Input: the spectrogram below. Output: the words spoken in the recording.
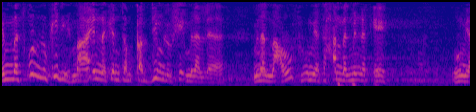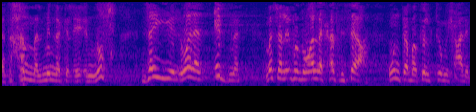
إما تقول له كده مع إنك أنت مقدم له شيء من من المعروف يقوم يتحمل منك إيه؟ يقوم يتحمل منك الايه النصح. زي الولد ابنك. مثلا افرض هو قال لك هات لي ساعة وأنت بطلت ومش عارف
